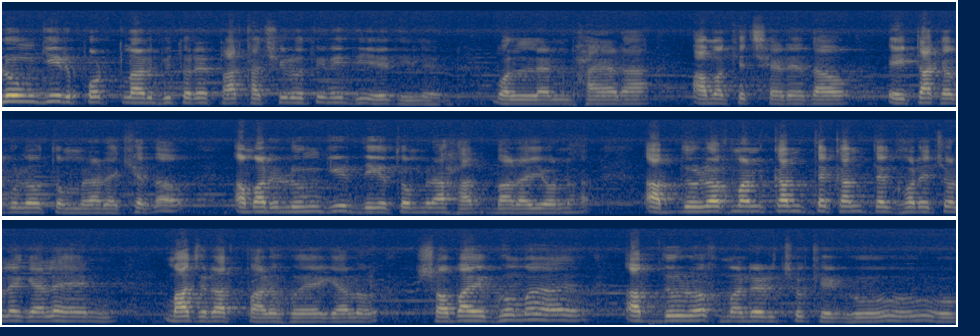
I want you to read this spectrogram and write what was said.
লুঙ্গির পটলার ভিতরে টাকা ছিল তিনি দিয়ে দিলেন। বললেন, ভাইয়ারা, আমাকে ছেড়ে দাও, এই টাকাগুলো তোমরা রেখে দাও, আমার লুঙ্গির দিকে তোমরা হাত বাড়াইও না। আব্দুর রহমান কানতে কানতে ঘরে চলে গেলেন। মাঝরাত পার হয়ে গেল। সবাই ঘুমায়, আব্দুর রহমানের চোখে ঘুম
